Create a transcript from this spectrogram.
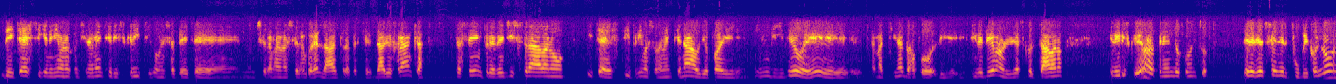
dei testi che venivano continuamente riscritti, come sapete non c'era mai una sera uguale all'altra, perché Dario e Franca da sempre registravano i testi, prima solamente in audio, poi in video e la mattina dopo li, li vedevano, li riascoltavano e li riscrivevano tenendo conto delle reazioni del pubblico, non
